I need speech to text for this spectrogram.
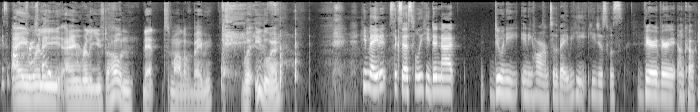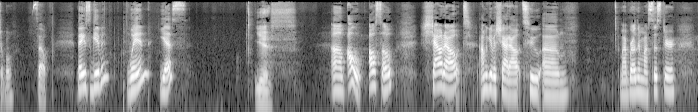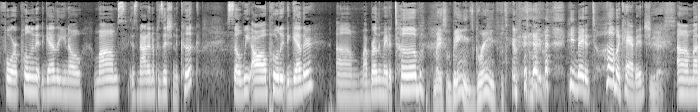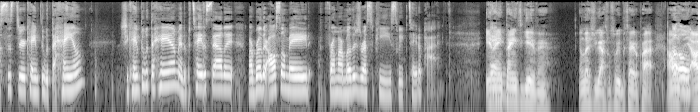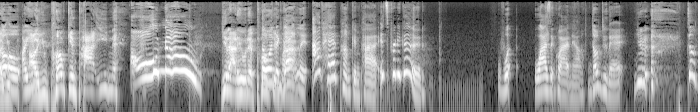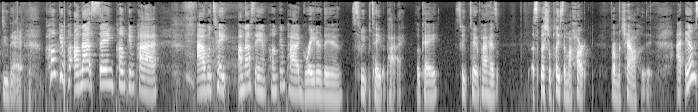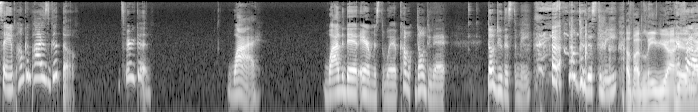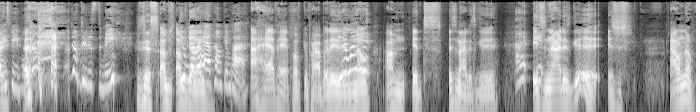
He's a popping I ain't fresh really, baby. I ain't really used to holding that small of a baby. but either way, he made it successfully. He did not do any any harm to the baby. He he just was very very uncomfortable. So, Thanksgiving when? Yes. yes. Um oh, also shout out. I'm going to give a shout out to um my brother and my sister for pulling it together. You know, moms is not in a position to cook. So we all pulled it together. Um, my brother made a tub. Made some beans, greens, potatoes, tomatoes. He made a tub of cabbage. yes. Um, my sister came through with the ham. She came through with the ham and the potato salad. My brother also made from our mother's recipe sweet potato pie. It ain't Thanksgiving unless you got some sweet potato pie. Uh-oh, don't- Are you, are you- are you pumpkin pie eating that? Oh no! Get out of here with that pumpkin pie. Throwing the pie. gauntlet. I've had pumpkin pie. It's pretty good. What? Why is it quiet now? Don't do that. You don't do that. Pumpkin pie. I'm not saying pumpkin pie. I will take. I'm not saying pumpkin pie greater than sweet potato pie. Okay, sweet potato pie has a special place in my heart from my childhood. I am saying pumpkin pie is good though. It's very good. Why? Why the dead air, Mr. Webb? Come on, don't do that. Don't do this to me. don't do this to me I was about to leave you out in here. front of all these people. don't do this to me. Just, I'm, I'm You've done. never had pumpkin pie. I have had pumpkin pie, but it is like no. it? I'm. It's. It's not as good. I, It's it- not as good. It's just. I don't know.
